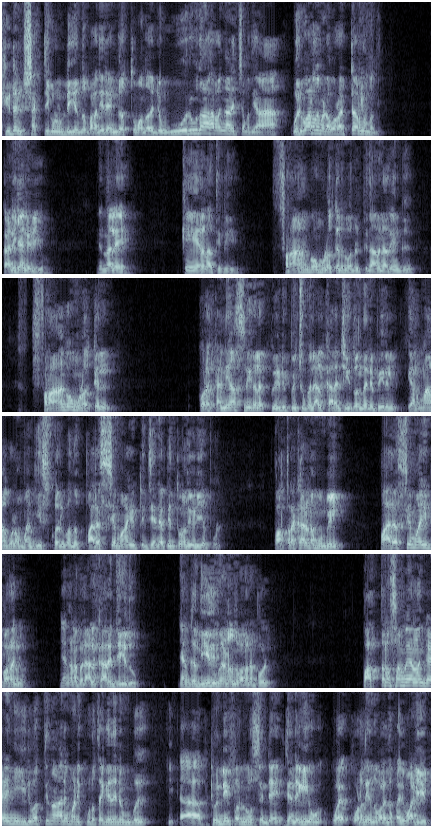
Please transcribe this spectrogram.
ഹിഡൻ ശക്തികളുണ്ട് എന്ന് പറഞ്ഞ് രംഗത്ത് വന്നതിന്റെ ഒരു ഉദാഹരണം കാണിച്ചാൽ മതി. ആ ഒരുപാട് വേണ്ട ഒരൊറ്റ മതി. കാണിക്കാൻ കഴിയുമോ? എന്നാലേ കേരളത്തിൽ ഫ്രാങ്കോ മുളക്കൽ എന്ന് പറഞ്ഞ പിതാവിനെ അറിയെങ്കിൽ ഫ്രാങ്കോ മുളക്കൽ കുറെ കന്യാസ്ത്രീകളെ പീഡിപ്പിച്ചു ബലാത്കാരം ചെയ്തു എന്നതിന്റെ പേരിൽ എറണാകുളം മഞ്ചി സ്ക്വയറിൽ വന്ന് പരസ്യമായിട്ട് ജനപിന്തുണ നേടിയപ്പോൾ പത്രക്കാരുടെ മുമ്പിൽ പരസ്യമായി പറഞ്ഞു ഞങ്ങൾ ബലാത്കാരം ചെയ്തു. ഞങ്ങൾക്ക് നീതി വേണമെന്ന് പറഞ്ഞപ്പോൾ. പത്രസമ്മേളനം കഴിഞ്ഞ് ഇരുപത്തിനാല് മണിക്കൂർ തികയതിനു മുമ്പ് ട്വന്റി ഫോർ ന്യൂസിന്റെ ജനകീയ കോടതി എന്ന് പറയുന്ന പരിപാടിയിൽ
